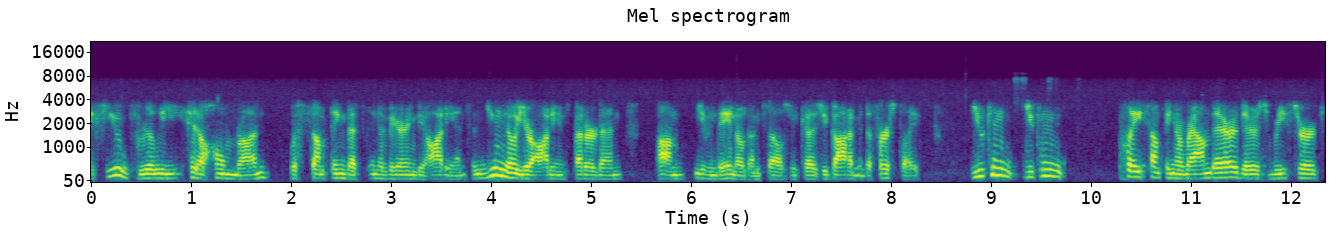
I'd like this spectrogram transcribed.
if you really hit a home run with something that's innovating the audience, and you know your audience better than um, even they know themselves because you got them in the first place, you can you can play something around there. There's research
